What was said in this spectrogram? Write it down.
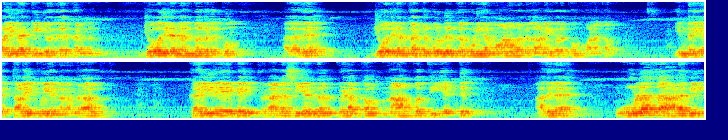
வழிகாட்டி ஜோதிடர் கண்ணன் ஜோதிட நண்பர்களுக்கும் அதாவது ஜோதிடம் கற்றுக்கொண்டிருக்கக்கூடிய மாணவர்கள் அனைவருக்கும் வணக்கம். இன்றைய தலைப்பு என்னவென்றால் கைரேகை ரகசியங்கள் விளக்கம் நாற்பத்தி எட்டு. அதில் உலக அளவில்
